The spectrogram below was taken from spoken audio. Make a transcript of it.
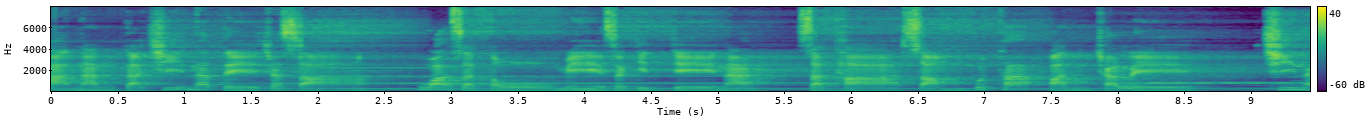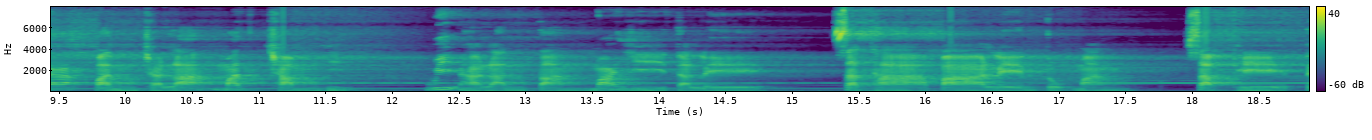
อนันตชินเตชะสาวะสโตเมสกิจเจนะสัทธาสัมพุทธปัญชเล ชินะปัญชละมัชชัมหิ วิหารันตังมหีตะเล สัทธาปาเลนตุมัง สัพเพเต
